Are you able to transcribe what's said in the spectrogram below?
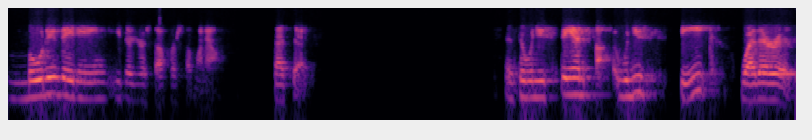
motivating either yourself or someone else. That's it. And so when you stand, when you speak, whether it's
